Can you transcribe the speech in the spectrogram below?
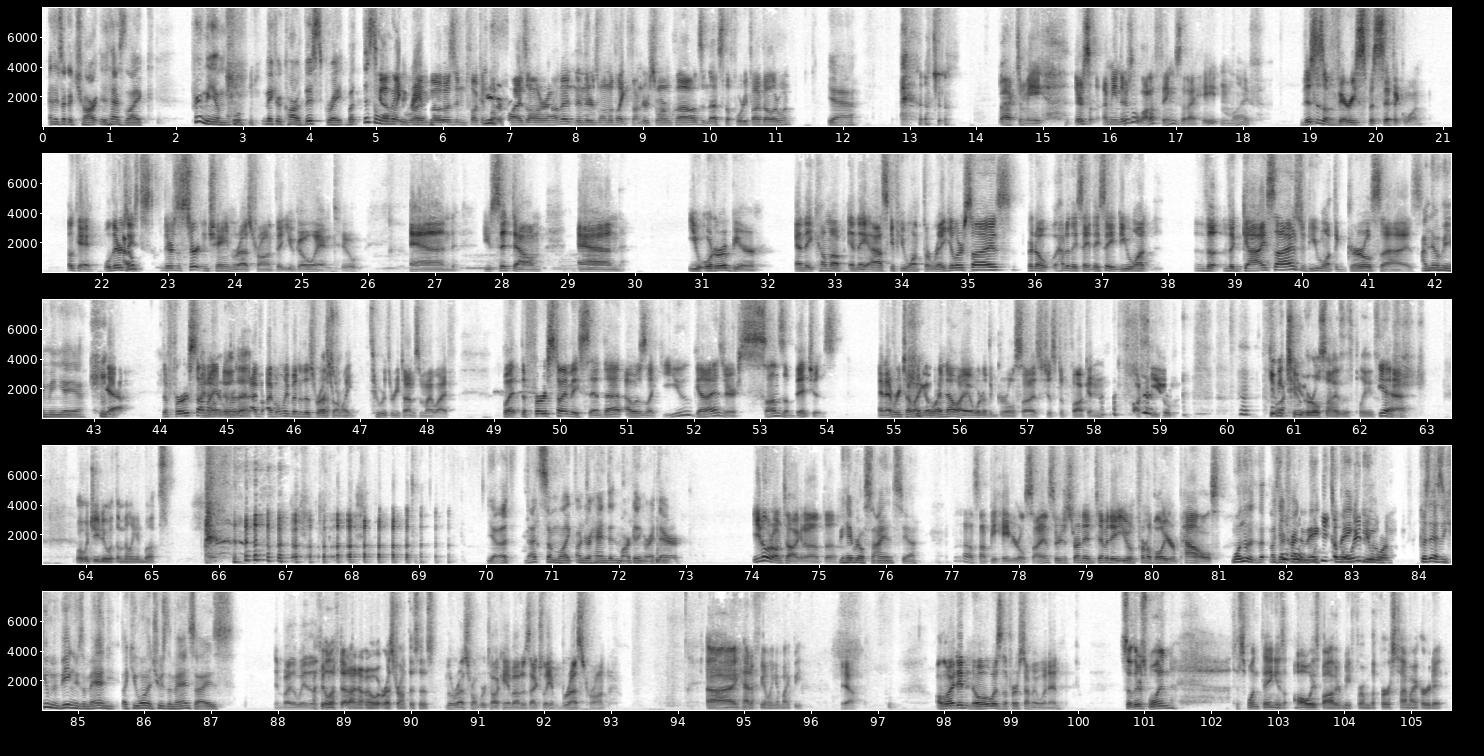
And there's like a chart. And it has like premium will make your car this great, but this one will make like rainbows and fucking Yeah. butterflies all around it. And then there's one with like thunderstorm clouds, and that's the $45 one. Yeah, Back to me. There's, I mean, there's a lot of things that I hate in life. This is a very specific one. Okay, well, there's a there's a certain chain restaurant that you go into, and you sit down, and you order a beer, and they come up and they ask if you want the regular size or no, how do they say? it? They say, do you want the the guy size or do you want the girl size? I know who you mean. Yeah, yeah. yeah. The first time I I, ever know heard that, that. I've, I've only been to this restaurant, Restaurant. like two or three times in my life. But the first time they said that, I was like, you guys are sons of bitches. And every time I go in now, I order the girl size just to fucking fuck you. Give me two you. girl sizes, please. Yeah. What would you do with a million bucks? Yeah, that's that's some like underhanded marketing right there. you know what I'm talking about, though. Behavioral science. Yeah. No, it's not behavioral science. They're just trying to intimidate you in front of all your pals. Well, no, th- like they're trying to make to make you because as a human being who's a man, you, like you want to choose the man size. And by the way, I feel left out. I don't know what restaurant this is. the restaurant we're talking about is actually a restaurant. I had a feeling it might be. Yeah. Although I didn't know it was the first time I went in. So there's one. This one thing has always bothered me from the first time I heard it,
